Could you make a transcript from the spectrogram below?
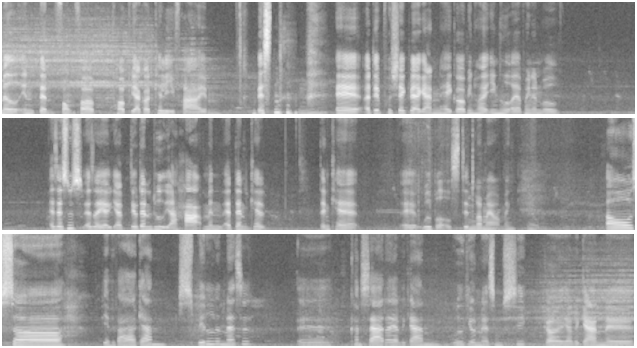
med en, den form for pop, jeg godt kan lide fra øhm, Vesten. Mm. øh, og det projekt vil jeg gerne have gå op i en højere enhed, og jeg på en eller anden måde... Altså, jeg synes, altså, jeg, jeg, det er jo den lyd, jeg har, men at den kan, den kan øh, udbredes, det Mm. drømmer jeg om, ikke? Jo. Og så jeg vil bare gerne spille en masse øh, koncerter. Jeg vil gerne udgive en masse musik, og jeg vil gerne... Øh,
